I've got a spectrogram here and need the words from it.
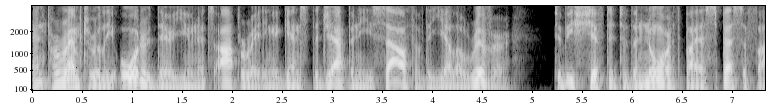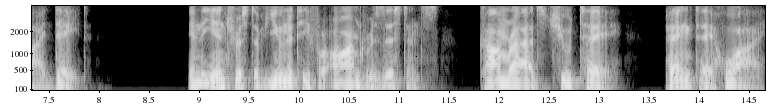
and peremptorily ordered their units operating against the Japanese south of the Yellow River to be shifted to the north by a specified date. In the interest of unity for armed resistance, comrades Chu Te, Peng Te Huai,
